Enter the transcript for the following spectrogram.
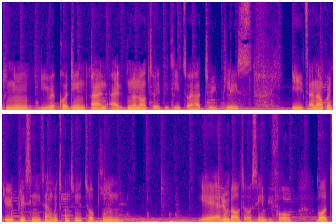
the recording and I did not know how to edit it so I had to replace it and I'm going to replacing it and I'm going to continue talking. Yeah, I remember what I was saying before, but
